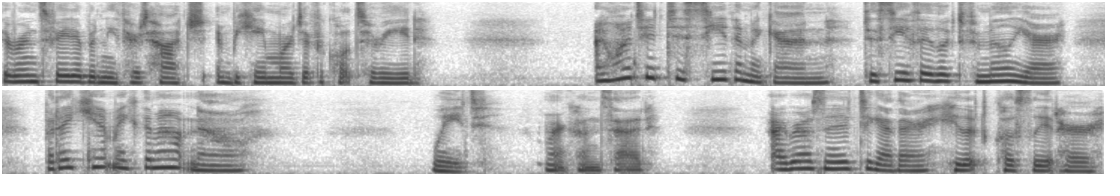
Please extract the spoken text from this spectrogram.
The runes faded beneath her touch and became more difficult to read. I wanted to see them again, to see if they looked familiar, but I can't make them out now. Wait, Marcone said. Eyebrows knitted together, he looked closely at her.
